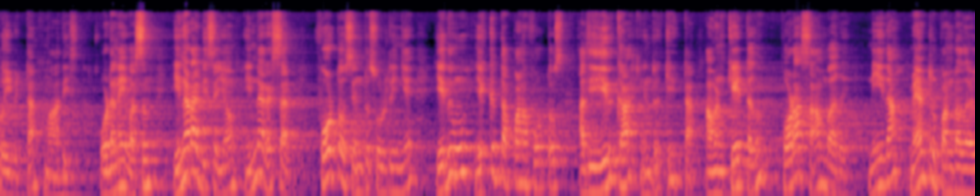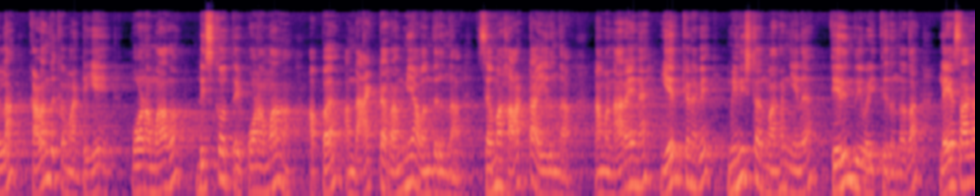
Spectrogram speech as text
போய்விட்டான் மாதேஷ் உடனே வசந்த் என்னடா விஷயம்? என்ன ரெசார்ட் ஃபோட்டோஸ் என்று சொல்கிறீங்க எதுவும் எக்கு தப்பான ஃபோட்டோஸ் அது இருக்கா? என்று கேட்டான். அவன் கேட்டதும் போடா சாம்பார். நீ தான் மேட்ரு பண்ணுறதெல்லாம் கலந்துக்க மாட்டியே. போன மாதம் டிஸ்கோத்தை போனோமா? அப்போ அந்த ஆக்டர் ரம்யா வந்திருந்தா செம ஹாட்டாக இருந்தா. நம்ம நரேனை ஏற்கனவே மினிஸ்டர் மகன் என தெரிந்து வைத்திருந்ததா? லேசாக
